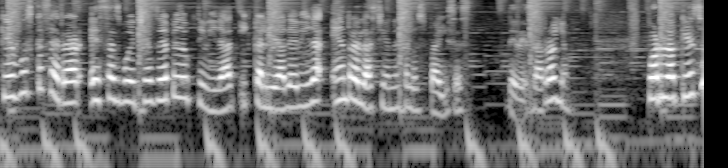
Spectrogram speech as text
que busca cerrar esas brechas de productividad y calidad de vida en relaciones a los países de desarrollo. Por lo que es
